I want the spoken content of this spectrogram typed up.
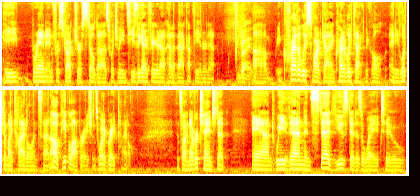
He ran infrastructure, still does, which means he's the guy who figured out how to back up the internet. Right. Um, incredibly smart guy, incredibly technical. And he looked at my title and said, Oh, people operations, what a great title. And so I never changed it. And we then instead used it as a way to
